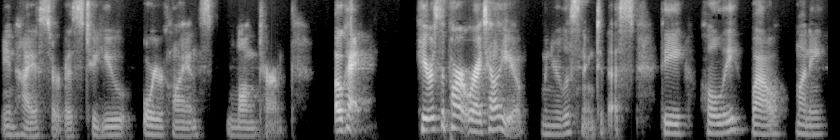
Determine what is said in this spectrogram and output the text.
in highest service to you or your clients long term. Okay, here's the part where I tell you when you're listening to this, the Holy Wow Money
